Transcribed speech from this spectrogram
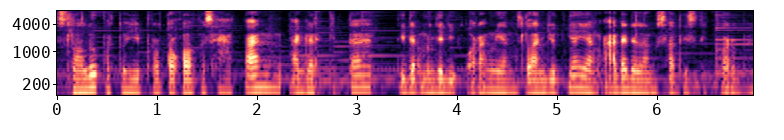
Selalu patuhi protokol kesehatan agar kita tidak menjadi orang yang selanjutnya yang ada dalam statistik korban.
